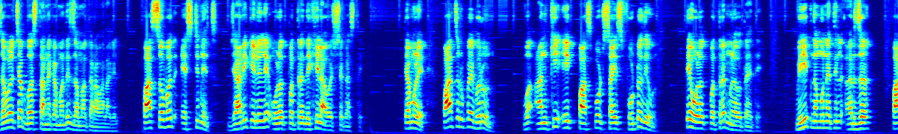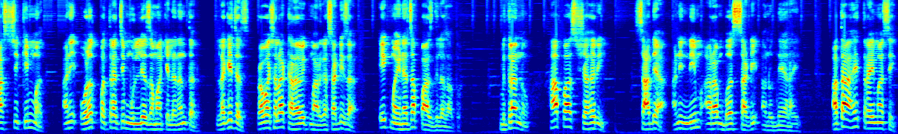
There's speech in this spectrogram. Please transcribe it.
जवळच्या बस स्थानकामध्ये जमा करावा लागेल. पाससोबत एस टीनेच जारी केलेले ओळखपत्र देखील आवश्यक असते. त्यामुळे पाच रुपये भरून व आणखी एक पासपोर्ट साईज फोटो देऊन ते ओळखपत्र मिळवता येते. विहित नमुन्यातील अर्ज पासची किंमत आणि ओळखपत्राचे मूल्य जमा केल्यानंतर लगेचच प्रवाशाला ठराविक मार्गासाठीचा एक महिन्याचा पास दिला जातो. मित्रांनो हा पास शहरी साध्या आणि निम आराम बससाठी अनुज्ञेय राहील. आता आहे त्रैमासिक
